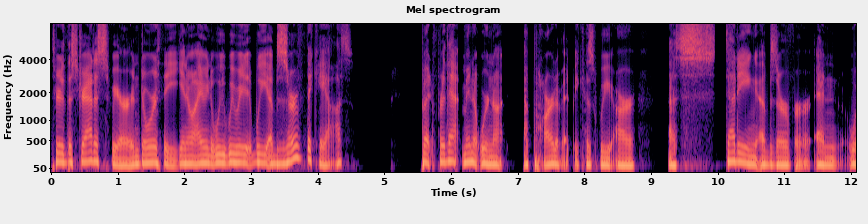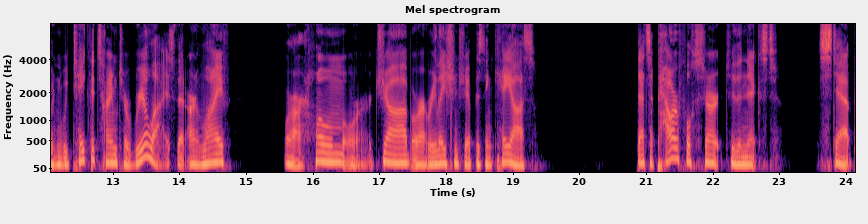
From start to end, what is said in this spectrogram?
through the stratosphere and Dorothy, you know, I mean we we we observe the chaos. But for that minute we're not a part of it because we are a studying observer and when we take the time to realize that our life or our home or our job or our relationship is in chaos, that's a powerful start to the next step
